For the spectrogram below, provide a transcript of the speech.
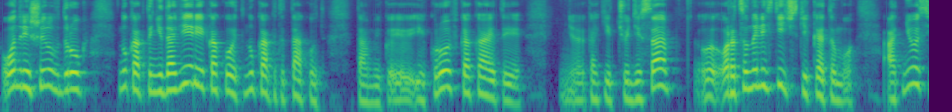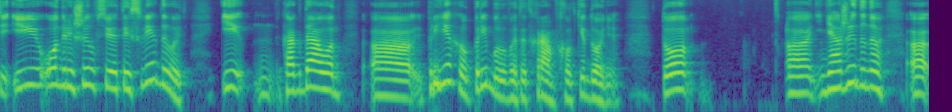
он решил вдруг, ну, как-то недоверие какое-то, ну, как это так вот, там и, и кровь какая-то, и э, какие-то чудеса, э, рационалистически к этому отнесся, и он решил все это исследовать, и когда он э, приехал, прибыл в этот храм в Халкидоне, то э, неожиданно э,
